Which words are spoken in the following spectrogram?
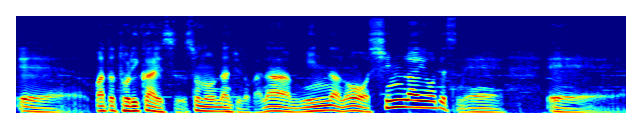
えーまた取り返すその何て言うのかなみんなの信頼をですね、えー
